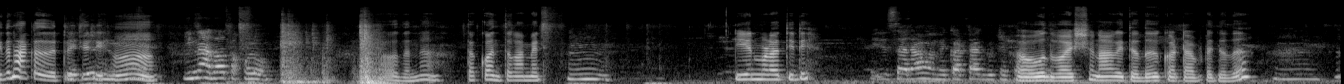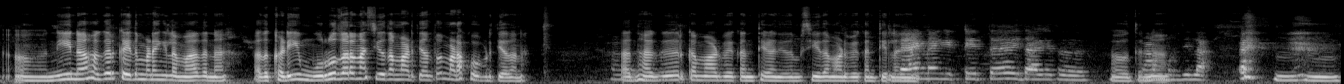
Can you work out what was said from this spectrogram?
ಇದನ್ನ ಹಾಕದ ಟ್ರಿಚುರಿ ತಕೊಳ್ಳು ಹೌದನ್ನ? ತಕೊಂತ ಏನ್ ಆಮೇಲೆ. ಏನು ಮಾಡತ್ತಿದ್ದಿ ಹೌದು ಎಷ್ಟು ಚೆನ್ನಾಗೈತೆ ಅದು ಕಟ್ ಆಗ್ಬಿಟ್ಟೈತೆ ಅದು. ನೀನು ಹಗರ್ ಇದು ಮಾಡಂಗಿಲ್ಲಮ್ಮ ಅದನ್ನು. ಅದು ಕಡಿ ಮುರುದರ ನಾ ಸೀದಾ ಮಾಡ್ತೀವಿ ಅಂತ ಮಾಡಕ್ಕೆ ಹೋಗ್ಬಿಡ್ತಿ ಅದನ್ನು. ಅದನ್ನ ಹಗರ್ಕ ಮಾಡ್ಬೇಕಂತೇಳಿ ಹೇಳಿ ಸೀದಾ ಮಾಡ್ಬೇಕಂತಿಲ್ಲ ಮುರ್ದಿಲ್ಲ. ಹ್ಞೂ ಹ್ಞೂ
